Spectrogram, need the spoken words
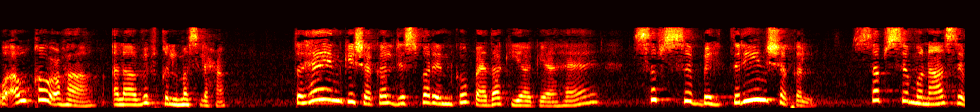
و اوقعها على وفق المصلحہ۔ تو ہے ان کی شکل جس پر ان کو پیدا کیا گیا ہے، سب سے بہترین شکل، سب سے مناسب،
